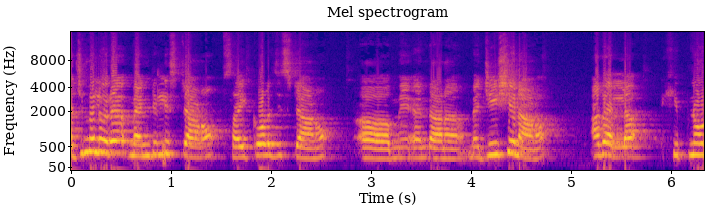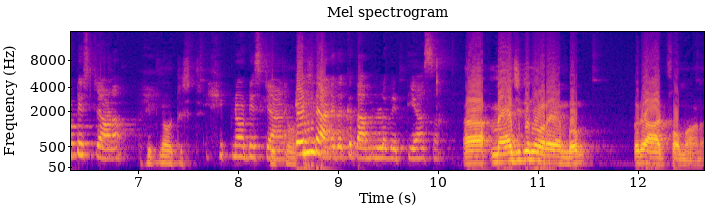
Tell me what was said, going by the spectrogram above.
അജ്മൽ ഒരു മെന്റലിസ്റ്റ് ആണോ സൈക്കോളജിസ്റ്റ് ആണോ എന്താണ് മെജീഷ്യൻ ആണോ? അതല്ല. ഹിപ്നോട്ടിസ്റ്റ് ആണ്? ഹിപ്നോട്ടിസ്റ്റ് ഹിപ്നോട്ടിസ്റ്റ് ആണ്. എന്താണ് ഇതൊക്കെ തമ്മിലുള്ള വ്യത്യാസം? മാജിക് എന്ന് പറയുമ്പോൾ ഒരു ആർട്ട് ഫോം ആണ്.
